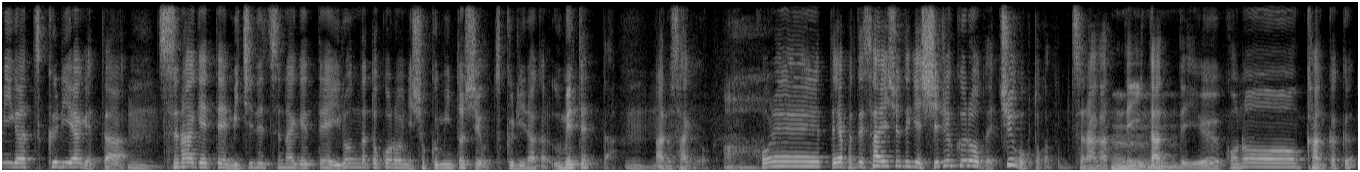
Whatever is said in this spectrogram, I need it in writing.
みが作り上げたうん。つなげて道でつなげていろんなところに植民都市を作りながら埋めてったうんあの作業。あこれってやっぱで最終的にシルクロードで中国とかともつながっていたっていうこの感覚。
